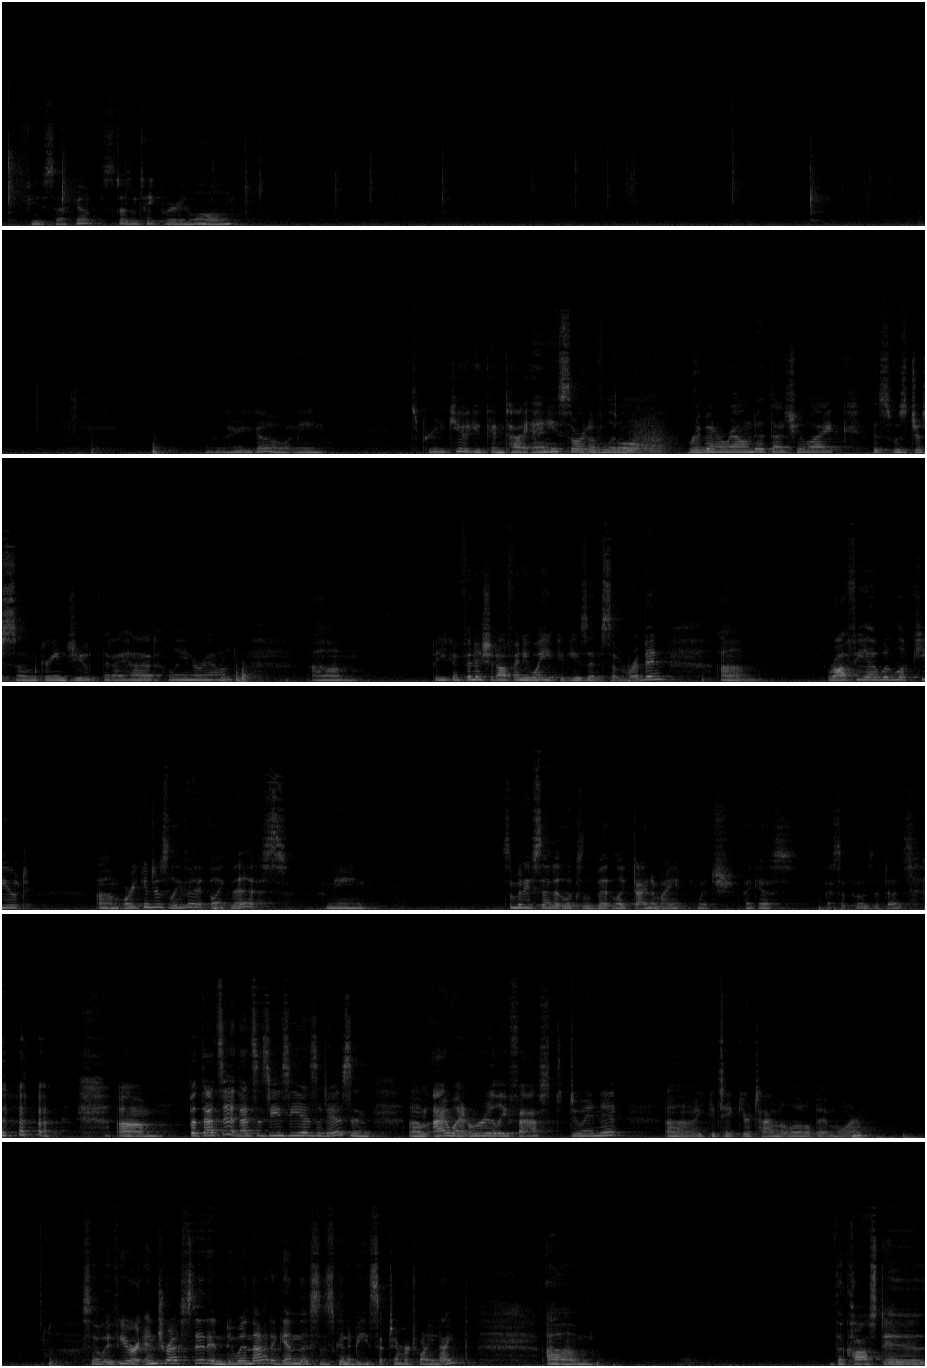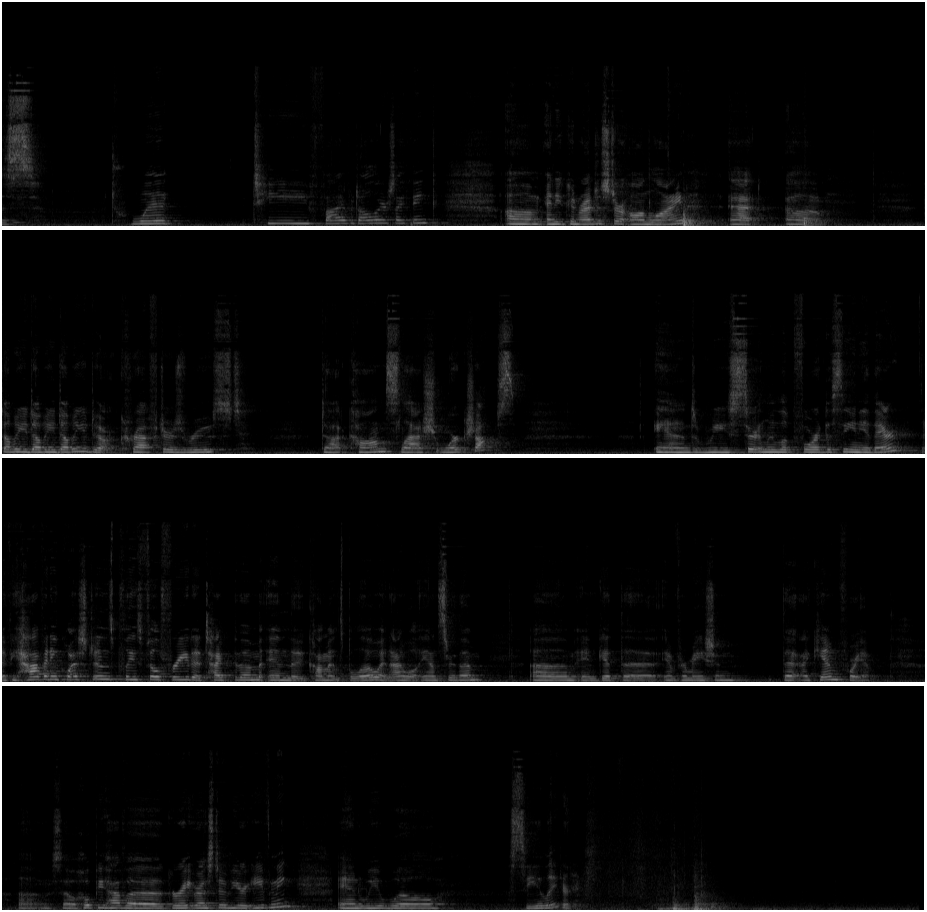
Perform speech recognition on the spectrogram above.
a few seconds. Doesn't take very long. there you go. I mean, it's pretty cute. You can tie any sort of little ribbon around it that you like. This was just some green jute that I had laying around. Um, but you can finish it off any way. You could use in some ribbon. Um, raffia would look cute. Um, or you can just leave it like this. I mean, somebody said it looks a bit like dynamite, which I guess, I suppose it does. um, but that's it. That's as easy as it is. And um, I went really fast doing it. Uh, you could take your time a little bit more. So if you are interested in doing that, again, this is going to be September 29th. Um, the cost is $25, I think. Um, and you can register online at um, www.craftersroost.com slash workshops and we certainly look forward to seeing you there. If you have any questions, please feel free to type them in the comments below and I will answer them um, and get the information that I can for you. Um, so hope you have a great rest of your evening and we will see you later.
